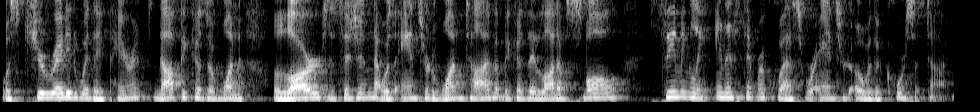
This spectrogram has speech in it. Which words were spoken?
was curated with a parent, not because of one large decision that was answered one time, but because a lot of small, seemingly innocent requests were answered over the course of time.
